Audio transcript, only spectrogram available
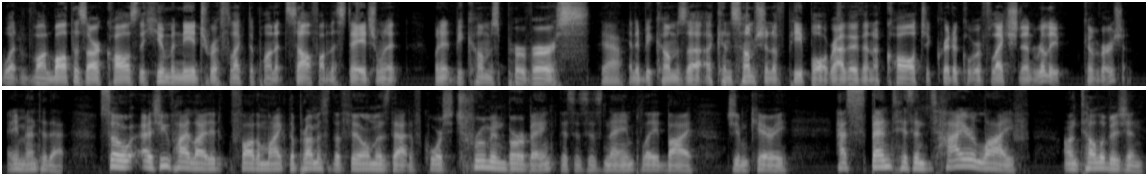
what von Balthasar calls the human need to reflect upon itself on the stage when it when it becomes perverse Yeah. and it becomes a, a consumption of people rather than a call to critical reflection and really conversion. Amen to that. So, as you've highlighted, Father Mike, the premise of the film is that, of course, Truman Burbank, this is his name, played by Jim Carrey, has spent his entire life on television.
